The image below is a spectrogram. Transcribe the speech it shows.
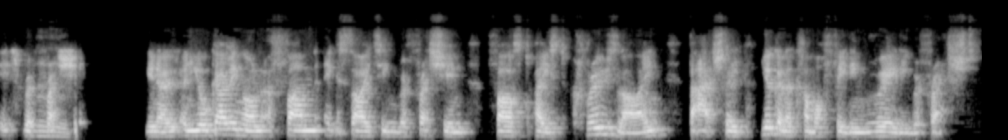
It's hmm. refreshing. Mm. You know, and you're going on a fun, exciting, refreshing, fast-paced cruise line, but actually you're going to come off feeling really refreshed,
